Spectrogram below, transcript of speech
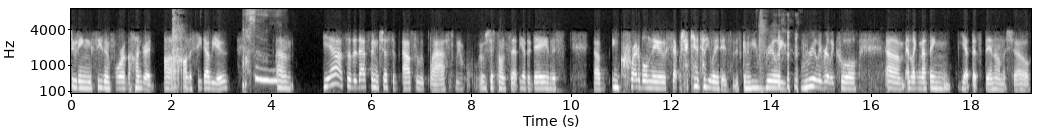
shooting season four of The Hundred uh, on the CW. Awesome. Um, yeah, so that that's been just an absolute blast. We it was just on set the other day in this uh, incredible new set, which I can't tell you what it is, but it's going to be really, really, really cool, um, and like nothing yet that's been on the show.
